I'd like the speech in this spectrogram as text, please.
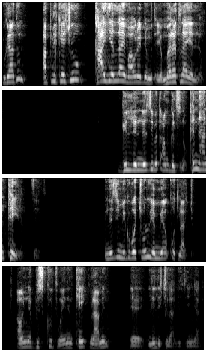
ምክንያቱም application ኡ ከአየር ላይ ማውረድ ነው የምጠየው መሬት ላይ የለም። ግን ለእነዚህ በጣም ግልጽ ነው። ከእናንተ ይላል። እነዚህ ምግቦች ሁሉ የሚያውቁት ናቸው አሁን ብስኩት ወይንም ኬክ ምናምን ልል ይችላል እዚህ እኛ ጋር።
